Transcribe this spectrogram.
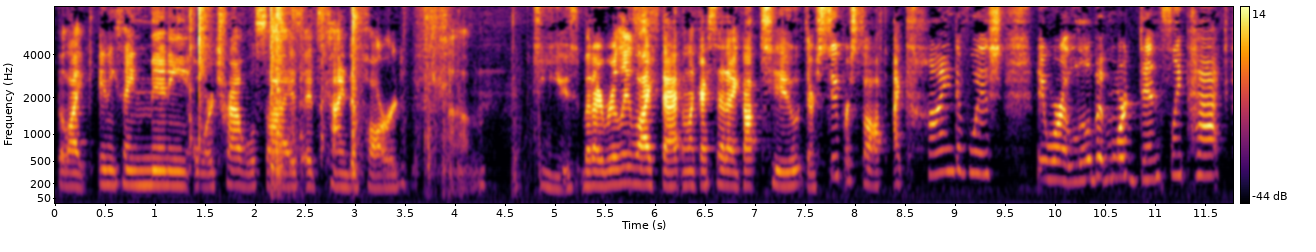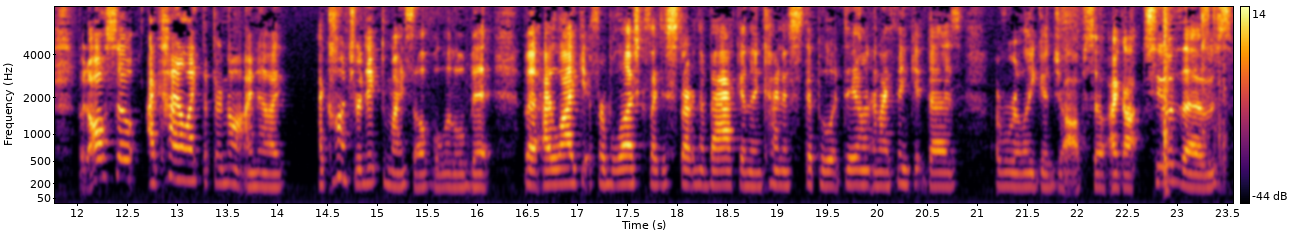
But like anything mini or travel size, it's kind of hard. Um, to use. But I really like that. And like I said, I got two. They're super soft. I kind of wish they were a little bit more densely packed. But also, I kind of like that they're not. I know I, I contradict myself a little bit. But I like it for blush because I just start in the back and then kind of stipple it down. And I think it does a really good job. So I got two of those.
